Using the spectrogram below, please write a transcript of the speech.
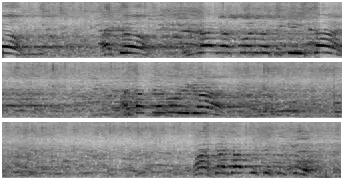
Гол! Артем! Артем! Играй на свой номер, ты ставь! А там Тимур играет! А, сейчас запусти чуть-чуть!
